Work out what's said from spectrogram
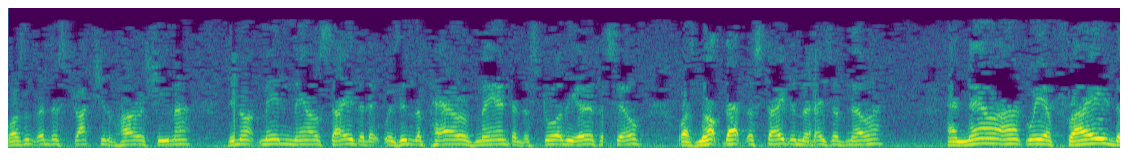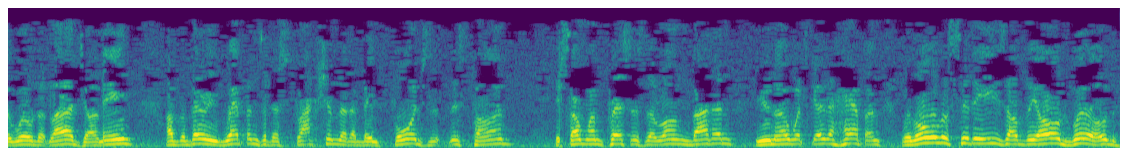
Wasn't the destruction of Hiroshima? Did not men now say that it was in the power of man to destroy the earth itself? Was not that the state in the days of Noah? And now aren't we afraid, the world at large I mean, of the very weapons of destruction that have been forged at this time? If someone presses the wrong button, you know what's going to happen with all the cities of the old world.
